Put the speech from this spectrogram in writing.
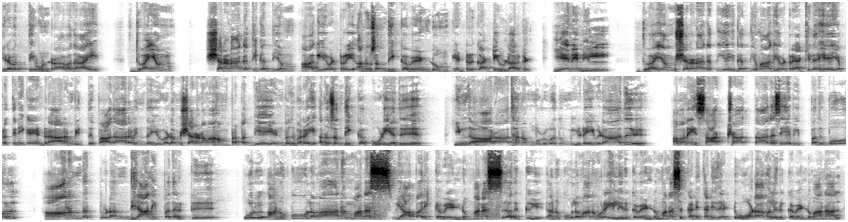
இருபத்தி ஒன்றாவதாய் துவயம் சரணாகதி கத்தியம் ஆகியவற்றை அனுசந்திக்க வேண்டும் என்று காட்டியுள்ளார்கள். ஏனெனில் துவயம் சரணாகதி கத்தியம் ஆகியவற்றை அகிலஹேய பிரத்தினிகை என்று ஆரம்பித்து பாதாரவிந்த யுகலம் சரணமகம் பிரபத்யே என்பது வரை அனுசந்திக்க கூடியது இந்த ஆராதனம் முழுவதும் இடைவிடாது. அவனை சாட்சாத்தாக சேவிப்பது போல் ஆனந்தத்துடன் தியானிப்பதற்கு ஒரு அனுகூலமான மனஸ் வியாபாரிக்க வேண்டும். மனசு அதுக்கு அனுகூலமான முறையில் இருக்க வேண்டும். மனசு கடி தடிதட்டு ஓடாமல் இருக்க வேண்டுமானால்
